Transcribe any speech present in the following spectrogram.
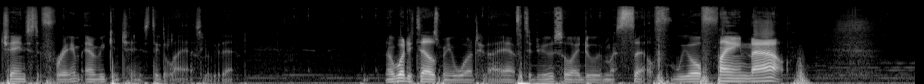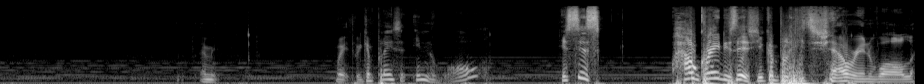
change the frame and we can change the glass. Look at that. Nobody tells me what I have to do so I do it myself. We will find out. I mean wait we can place it in the wall? Is this how great is this? You can place shower in the wall.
